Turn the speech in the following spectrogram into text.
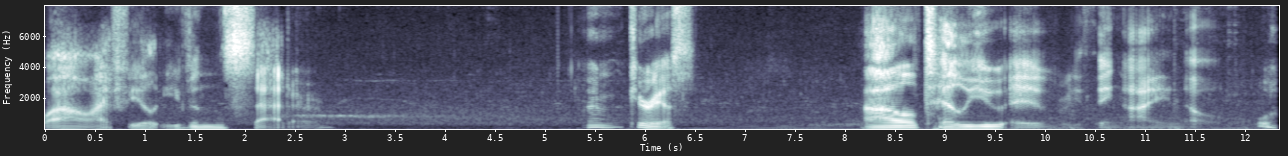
wow, I feel even sadder. I'm curious. I'll tell you everything I know.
